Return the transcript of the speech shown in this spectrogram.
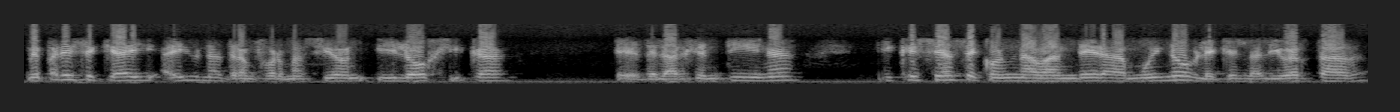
me parece que hay, hay una transformación ilógica eh, de la Argentina y que se hace con una bandera muy noble que es la libertad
